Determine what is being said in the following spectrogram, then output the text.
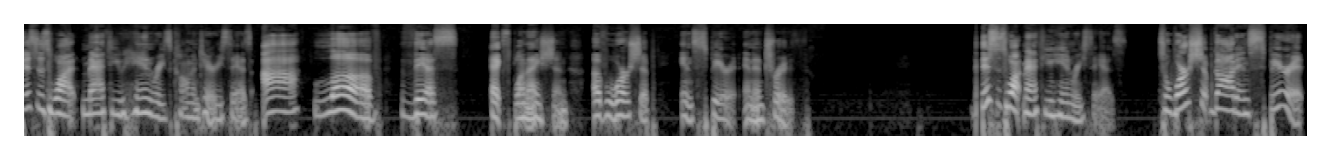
this is what Matthew Henry's commentary says. I love this explanation of worship in spirit and in truth. This is what Matthew Henry says To worship God in spirit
